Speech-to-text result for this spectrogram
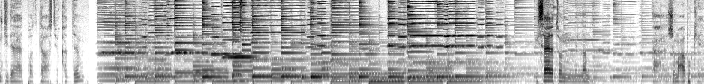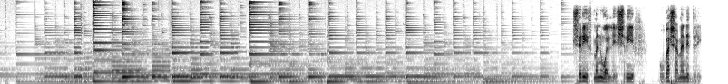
امتداد بودكاست يقدم. رسالة من لندن. مع جمعة بوكليب شريف ما نولي شريف. وباشا ما ندري.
